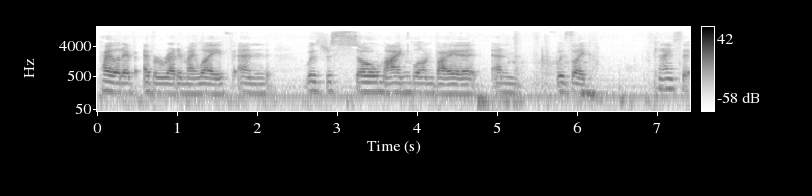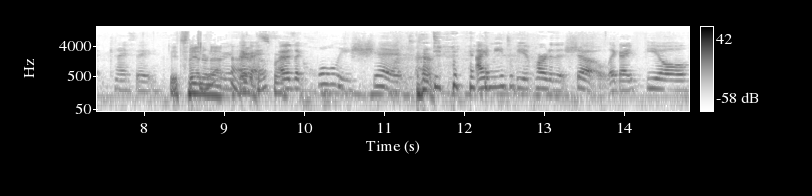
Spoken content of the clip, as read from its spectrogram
pilot I've ever read in my life, and was just so mind blown by it, and was like, "Can I say? Can I say?" It's the internet. Okay. I was like, holy shit. I need to be a part of this show. Like, I feel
